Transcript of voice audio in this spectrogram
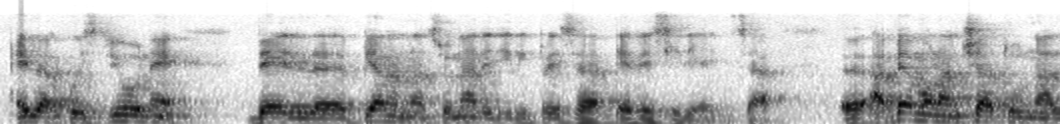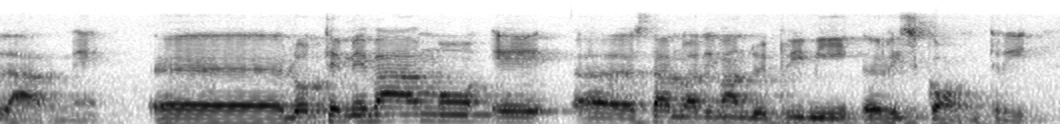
è la questione del piano nazionale di ripresa e resilienza. Eh, abbiamo lanciato un allarme, eh, lo temevamo e eh, stanno arrivando i primi riscontri.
